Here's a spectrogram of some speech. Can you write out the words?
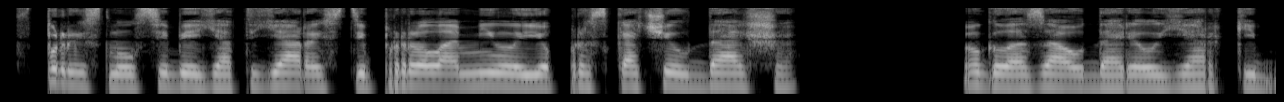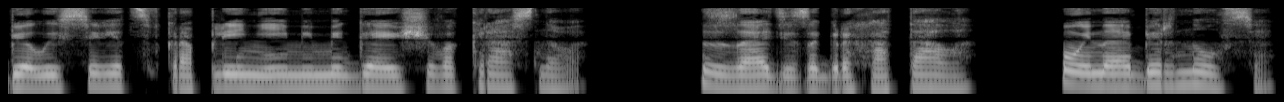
впрыснул себе яд ярости, проломил ее, проскочил дальше. В глаза ударил яркий белый свет с вкраплениями мигающего красного. Сзади загрохотало. Ойна обернулся.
